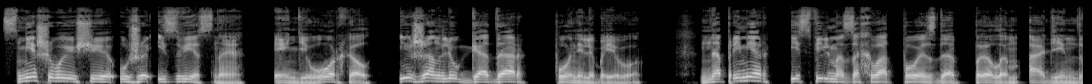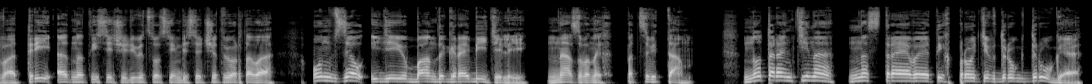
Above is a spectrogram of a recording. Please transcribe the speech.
смешивающие уже известное, Энди Уорхол и Жан-Люк Гадар поняли бы его. Например, из фильма «Захват поезда Пелем 123» 1974 он взял идею банды грабителей, названных по цветам. Но Тарантино настраивает их против друг друга.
